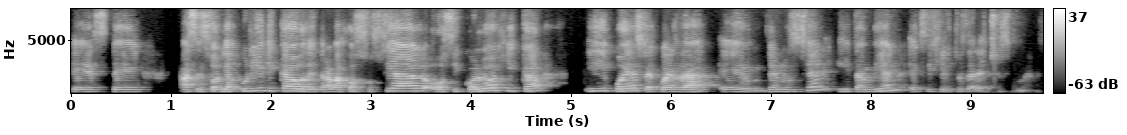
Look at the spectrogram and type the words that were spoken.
este, asesoría jurídica o de trabajo social o psicológica y pues recuerda eh, denunciar y también exigir tus derechos humanos.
